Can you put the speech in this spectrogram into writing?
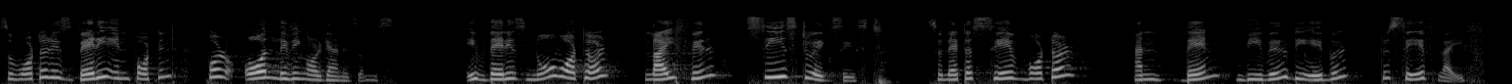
So, water is very important for all living organisms. If there is no water, life will cease to exist. So, let us save water and then we will be able to save life.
